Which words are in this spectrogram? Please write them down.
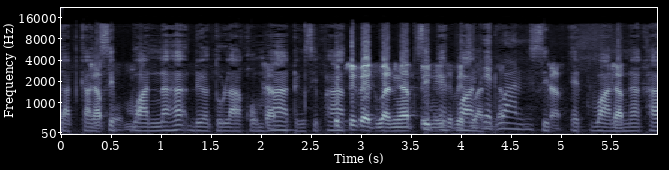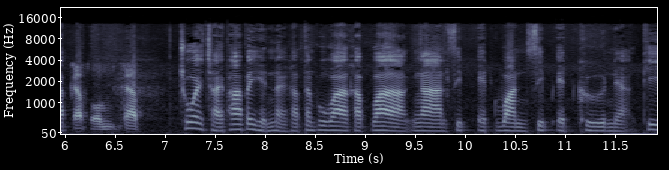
จัดกันครับสิบผมวันนะฮะเดือนตุลาคมครับห้าถึงสิบห้าสิบเอ็ดวันครับปีนี้11สิบเอ็ดวันวันเอ็ดครับวันสิบครับเอ็ดวันครับนะครับครับผมครับช่วยฉายภาพให้เห็นหน่อยครับท่านผู้ว่าครับว่างาน 11 วัน 11 คืนเนี่ยที่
